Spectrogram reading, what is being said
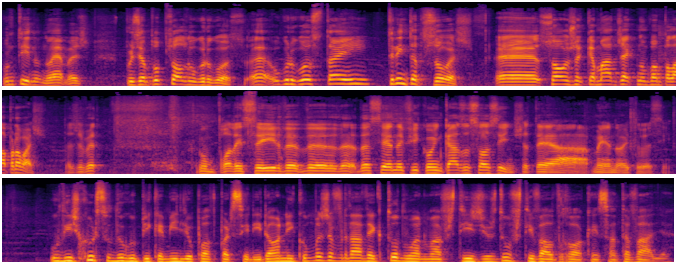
um tino, não é? Mas por exemplo, o pessoal do Gorgoso. Uh, o Gorgoso tem 30 pessoas. Uh, só os acamados é que não vão para lá para baixo. Estás a ver? Não podem sair da, da, da cena e ficam em casa sozinhos até à meia-noite ou assim. O discurso do Gupi Camilho pode parecer irónico, mas a verdade é que todo o ano há vestígios de um festival de rock em Santa Valha.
